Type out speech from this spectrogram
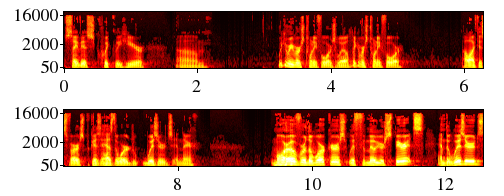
say this quickly here. Um, we can read verse 24 as well. Look at verse 24. I like this verse because it has the word wizards in there. Moreover, the workers with familiar spirits and the wizards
